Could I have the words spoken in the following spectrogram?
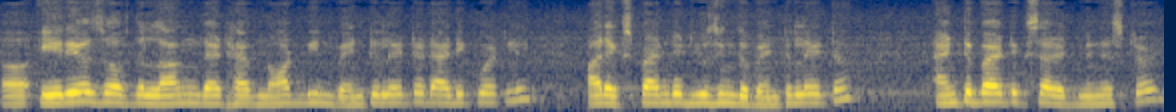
Uh, areas of the lung that have not been ventilated adequately are expanded using the ventilator. Antibiotics are administered.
